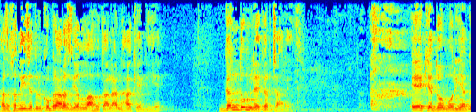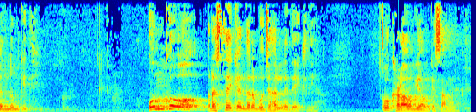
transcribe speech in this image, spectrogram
حضرت خدیجت القبرہ رضی اللہ تعالی عنہ کے لیے گندم لے کر جا رہے تھے۔ ایک یا دو بوریاں گندم کی تھی ان کو رستے کے اندر ابو جہل نے دیکھ لیا۔ وہ کھڑا ہو گیا ان کے سامنے۔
